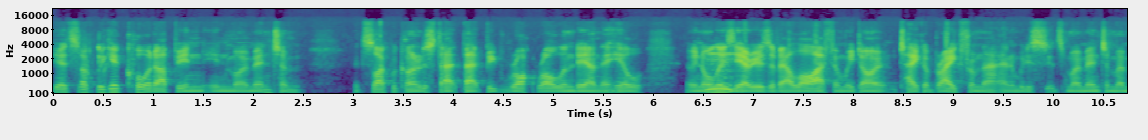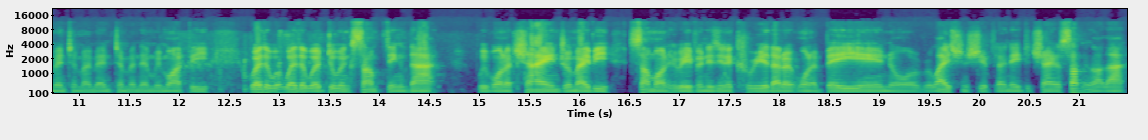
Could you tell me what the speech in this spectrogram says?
yeah. It's like we get caught up in in momentum. It's like we're kind of just that that big rock rolling down the hill in all these mm. areas of our life, and we don't take a break from that, and we just it's momentum, momentum, momentum, and then we might be whether whether we're doing something that we want to change, or maybe someone who even is in a career they don't want to be in, or a relationship they need to change, or something like that.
